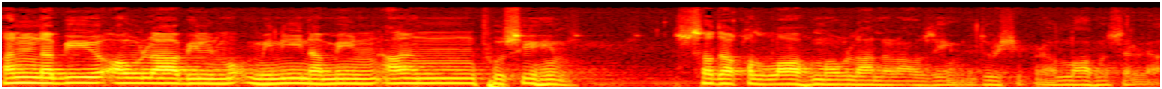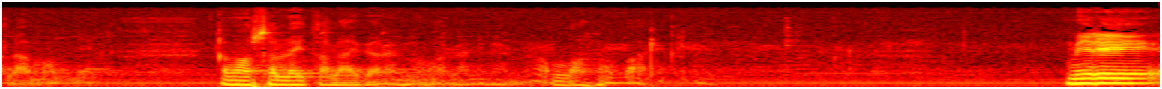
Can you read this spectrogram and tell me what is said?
النبي اولى بالمؤمنين من انفسهم۔ صدق الله مولانا العظيم دوشي پر اللهم صل على محمد كما صليت على ابراهيم وعلى میرے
